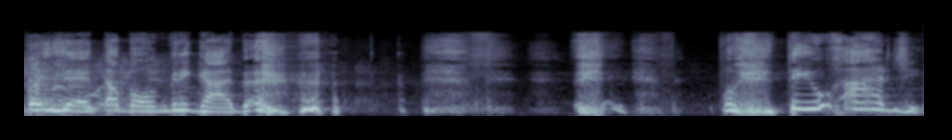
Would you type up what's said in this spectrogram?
Pois é, tá bom, obrigada. Tem o Hard,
